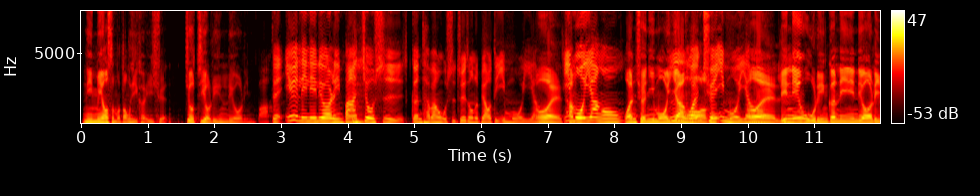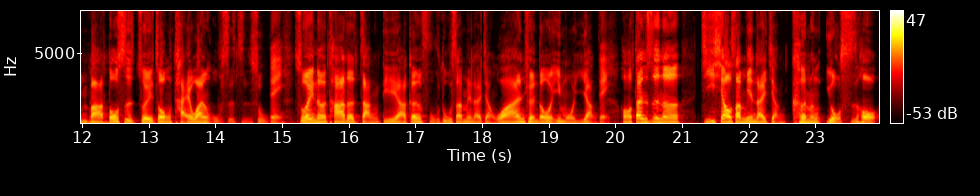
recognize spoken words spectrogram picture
你没有什么东西可以选，就只有零零六二零八。对，因为零零六二零八就是跟台湾五十追踪的标的一模一样，对，一模一样哦，完全一模一样、哦嗯，完全一模一样、哦。对，零零五零跟零零六二零八都是追踪台湾五十指数。对，所以呢，它的涨跌啊跟幅度上面来讲，完全都会一模一样。对，好，但是呢，绩效上面来讲，可能有时候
